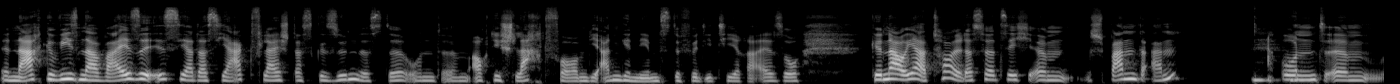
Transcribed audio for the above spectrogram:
nachgewiesenerweise ist ja das Jagdfleisch das gesündeste und ähm, auch die Schlachtform die angenehmste für die Tiere. Also Genau, ja, toll. Das hört sich ähm, spannend an. Und ähm,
